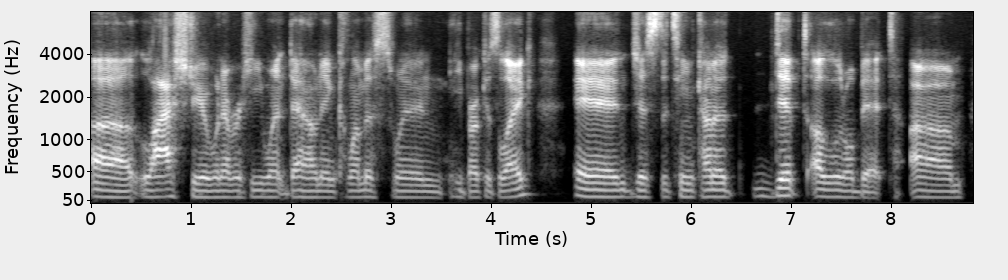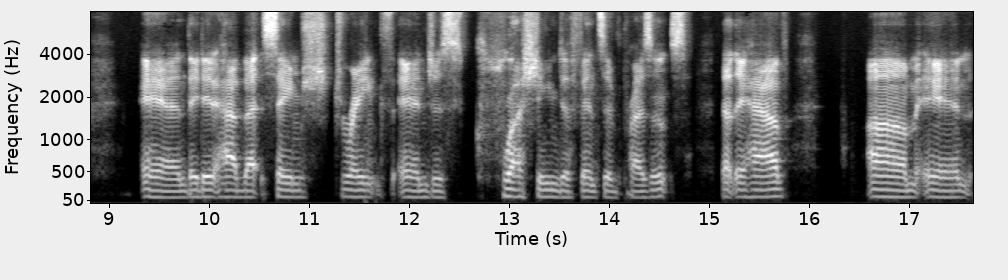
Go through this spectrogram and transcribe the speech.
uh last year whenever he went down in Columbus when he broke his leg and just the team kind of dipped a little bit. Um and they didn't have that same strength and just crushing defensive presence that they have. Um and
